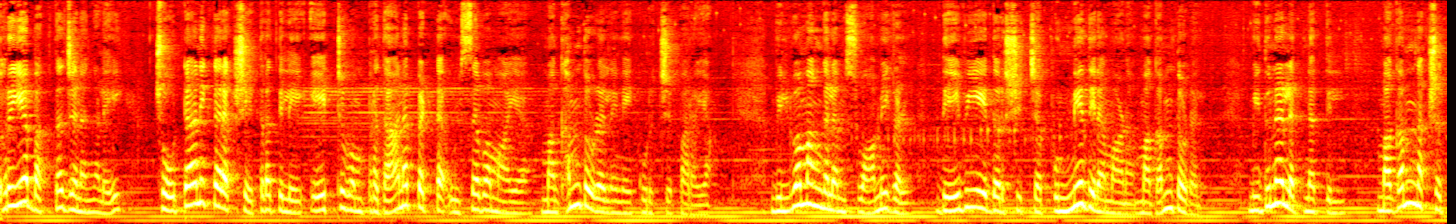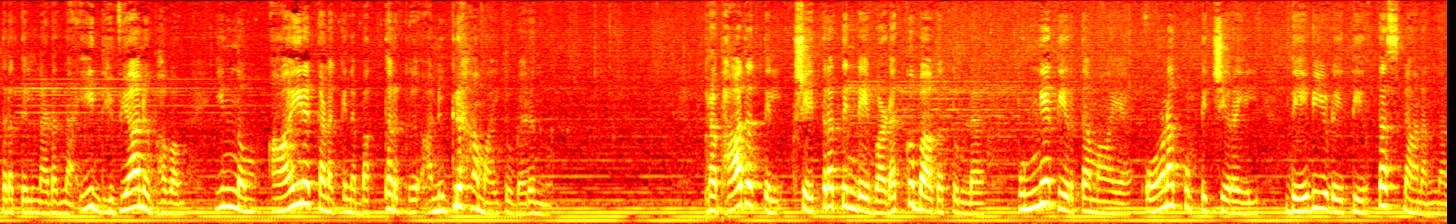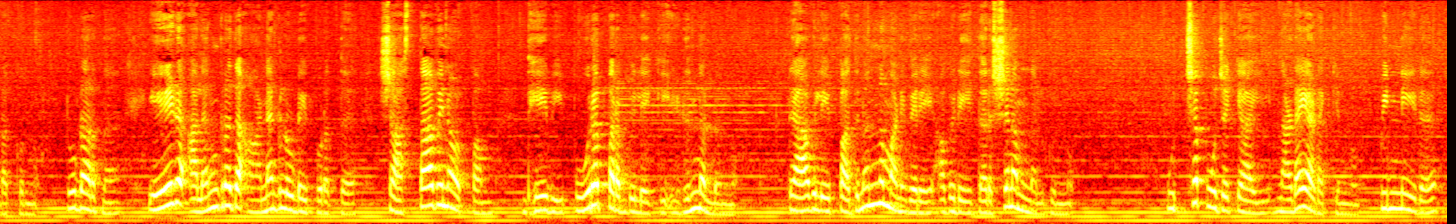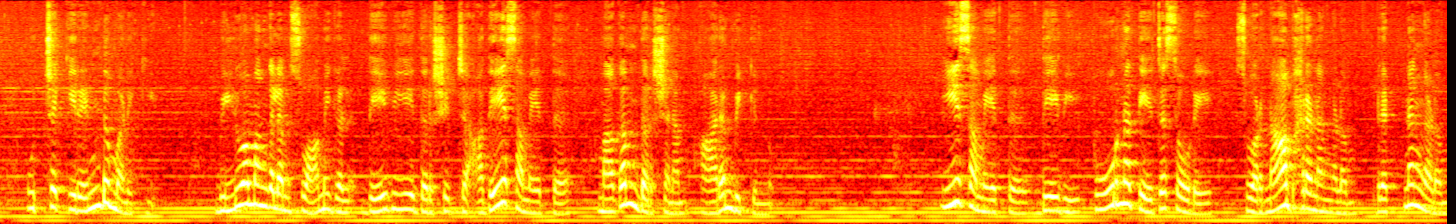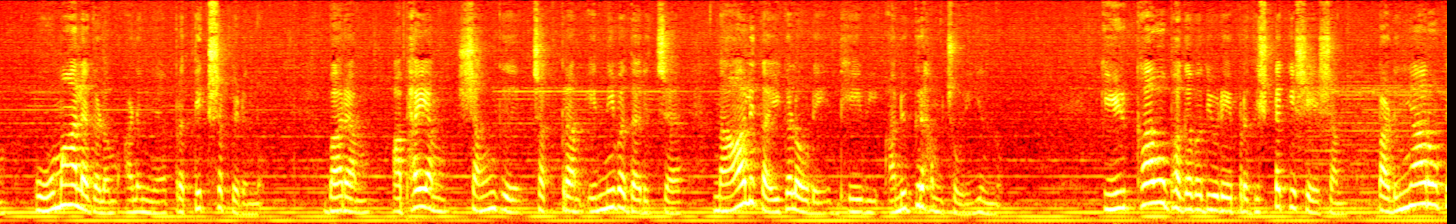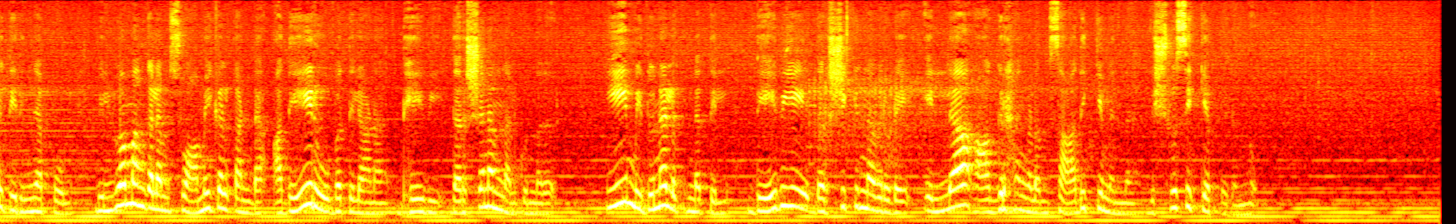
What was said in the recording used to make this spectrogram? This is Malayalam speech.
പ്രിയ ഭക്തജനങ്ങളെ ചോറ്റാനിക്കര ക്ഷേത്രത്തിലെ ഏറ്റവും പ്രധാനപ്പെട്ട ഉത്സവമായ മഖം തുഴലിനെ കുറിച്ച് പറയാം. വിൽവമംഗലം സ്വാമികൾ ദേവിയെ ദർശിച്ച പുണ്യദിനമാണ് മകം തൊടൽ മിഥുന ലഗ്നത്തിൽ മകം നക്ഷത്രത്തിൽ നടന്ന ഈ ദിവ്യാനുഭവം ഇന്നും ആയിരക്കണക്കിന് ഭക്തർക്ക് അനുഗ്രഹമായി തുടരുന്നു. പ്രഭാതത്തിൽ ക്ഷേത്രത്തിന്റെ വടക്കുഭാഗത്തുള്ള പുണ്യതീർത്ഥമായ ഓണക്കുട്ടിച്ചിറയിൽ ദേവിയുടെ തീർത്ഥസ്നാനം നടക്കുന്നു. തുടർന്ന് ഏഴ് അലങ്കൃത ആനകളുടെ പുറത്ത് ശാസ്താവിനൊപ്പം ദേവി പൂരപ്പറമ്പിലേക്ക് എഴുന്നള്ളുന്നു. രാവിലെ പതിനൊന്ന് മണിവരെ അവിടെ ദർശനം നൽകുന്നു. ഉച്ചപൂജയ്ക്കായി നടയടയ്ക്കുന്നു. പിന്നീട് ഉച്ചയ്ക്ക് രണ്ട് മണിക്ക്. ബില്വമംഗലം സ്വാമികൾ ദേവിയെ ദർശിച്ച അതേ സമയത്ത് മകം ദർശനം ആരംഭിക്കുന്നു. ഈ സമയത്ത് ദേവി പൂർണ തേജസ്സോടെ സ്വർണാഭരണങ്ങളും രത്നങ്ങളും പൂമാലകളും അണിഞ്ഞ് പ്രത്യക്ഷപ്പെടുന്നു. വരം അഭയം ശംഖ് ചക്രം എന്നിവ ധരിച്ച് നാല് കൈകളോടെ ദേവി അനുഗ്രഹം ചൊരിയുന്നു. കീഴ്ക്കാവ് ഭഗവതിയുടെ പ്രതിഷ്ഠയ്ക്ക് ശേഷം പടിഞ്ഞാറോട്ട് തിരിഞ്ഞപ്പോൾ വിൽവമംഗലം സ്വാമികൾ കണ്ട അതേ രൂപത്തിലാണ് ദേവി ദർശനം നൽകുന്നത്. ഈ മിഥുന ലഗ്നത്തിൽ ദേവിയെ ദർശിക്കുന്നവരുടെ എല്ലാ ആഗ്രഹങ്ങളും സാധിക്കുമെന്ന് വിശ്വസിക്കപ്പെടുന്നു.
